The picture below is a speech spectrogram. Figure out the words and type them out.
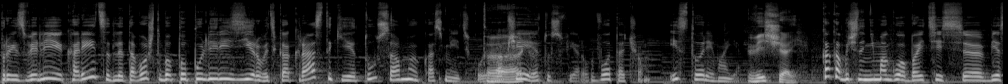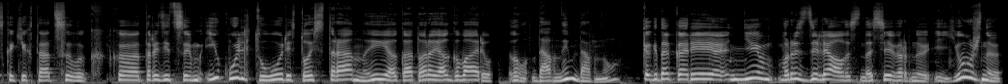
произвели корейцы для того, чтобы популяризировать как раз-таки ту самую косметику. И Так. вообще эту сферу. Вот о чем. История моя. Вещай. Как обычно, не могу обойтись э, без каких-то отсылок к традициям и культуре той страны, о которой я говорю. Ну, давным-давно. Когда Корея не разделялась на северную и южную,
